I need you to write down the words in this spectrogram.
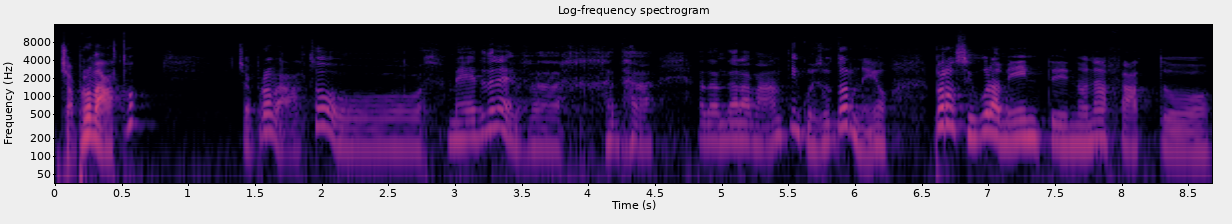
ci ha provato, ci ha provato Medvedev ad, ad, andare avanti in questo torneo, però sicuramente non ha fatto,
